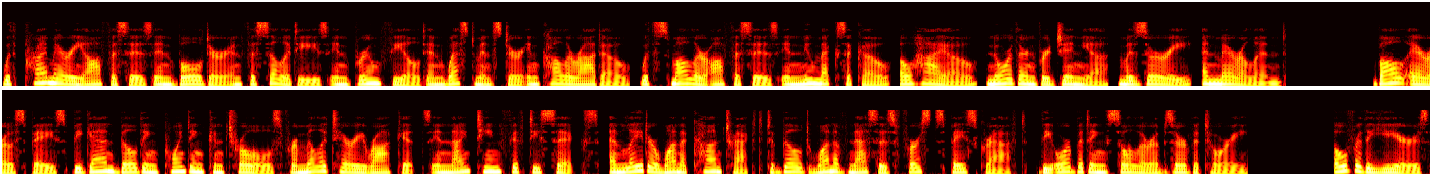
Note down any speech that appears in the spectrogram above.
with primary offices in Boulder and facilities in Broomfield and Westminster in Colorado, with smaller offices in New Mexico, Ohio, Northern Virginia, Missouri, and Maryland. Ball Aerospace began building pointing controls for military rockets in 1956, and later won a contract to build one of NASA's first spacecraft, the Orbiting Solar Observatory. Over the years,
